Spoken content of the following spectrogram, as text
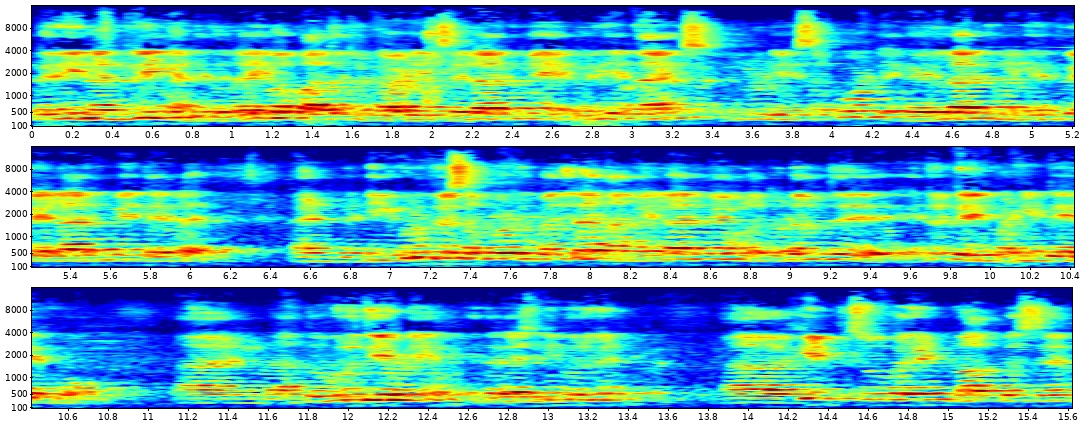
பெரிய நன்றி அண்ட் இந்த லைவா பார்த்துட்டு இருக்க ஆடியன்ஸ் எல்லாருக்குமே பெரிய தேங்க்ஸ் உங்களுடைய சப்போர்ட் எங்க எல்லாருக்கும் நீங்க இருக்கிற எல்லாருக்குமே தேவை அண்ட் நீங்க கொடுக்குற சப்போர்ட் பதிலா நாங்க எல்லாருமே உங்களை தொடர்ந்து என்டர்டெயின் பண்ணிட்டே இருப்போம். அண்ட் அந்த உறுதியோடையும் இந்த Rajini Murugan hit super hit blockbuster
